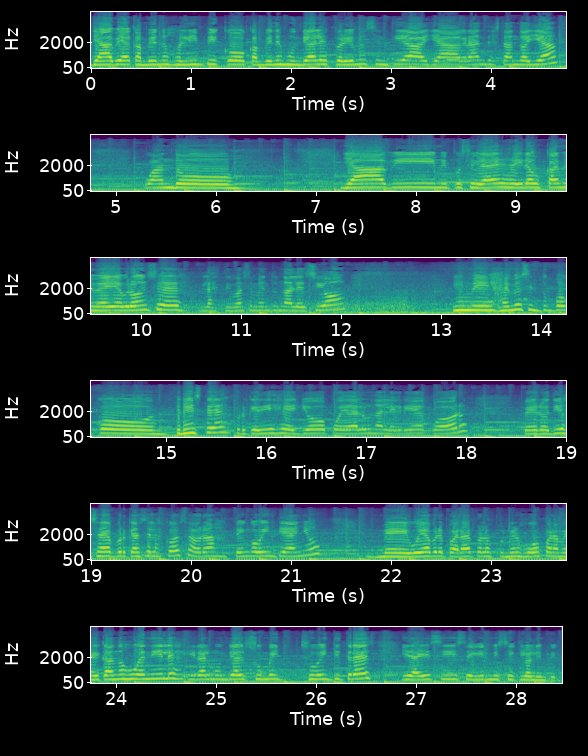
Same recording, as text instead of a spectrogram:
ya había campeones olímpicos, campeones mundiales, pero yo me sentía ya grande estando allá cuando ya vi mis posibilidades de ir a buscar mi medalla de bronce, lastimosamente una lesión. Y me, ahí me sentí un poco triste porque dije yo puedo darle una alegría a Ecuador, pero Dios sabe por qué hace las cosas. Ahora tengo 20 años, me voy a preparar para los primeros Juegos Panamericanos Juveniles, ir al Mundial Sub-23 y de ahí sí seguir mi ciclo olímpico.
